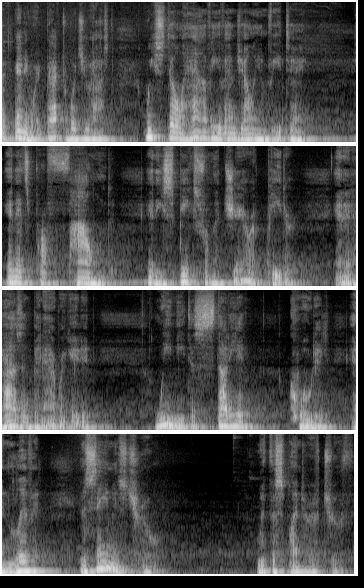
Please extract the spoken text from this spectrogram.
anyway, back to what you asked. We still have Evangelium Vitae, and it's profound. And he speaks from the chair of Peter, and it hasn't been abrogated. We need to study it, quote it, and live it. The same is true with the splendor of truth,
